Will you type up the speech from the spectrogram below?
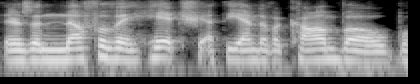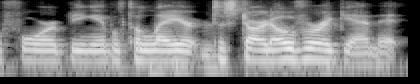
There's enough of a hitch at the end of a combo before being able to layer to start over again. It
